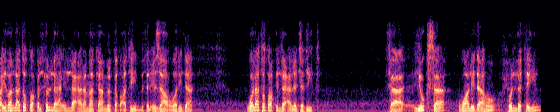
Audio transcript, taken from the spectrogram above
أيضا لا تطلق الحلة إلا على ما كان من قطعتين مثل إزار ورداء ولا تطلق إلا على الجديد فيكسى والداه حلتين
